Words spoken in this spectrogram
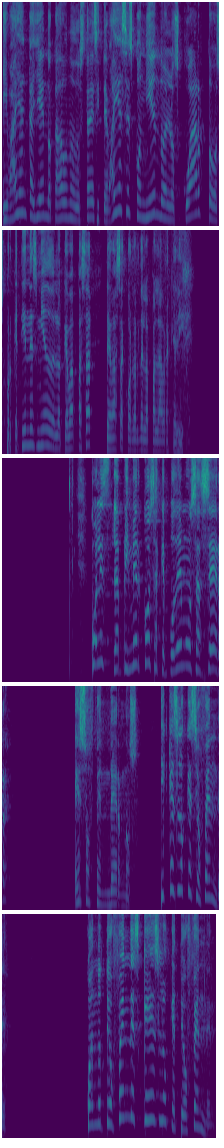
y vayan cayendo cada uno de ustedes y te vayas escondiendo en los cuartos porque tienes miedo de lo que va a pasar, te vas a acordar de la palabra que dije. ¿Cuál es la primera cosa que podemos hacer? Es ofendernos. ¿Y qué es lo que se ofende? Cuando te ofendes, ¿qué es lo que te ofenden?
